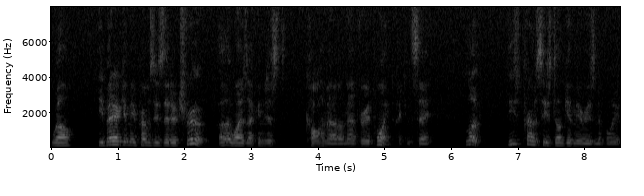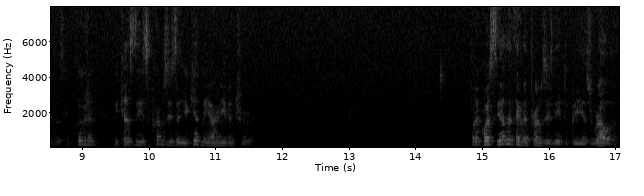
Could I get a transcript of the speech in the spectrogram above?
well, he better give me premises that are true. Otherwise, I can just call him out on that very point. I can say, look, these premises don't give me a reason to believe this conclusion because these premises that you give me aren't even true. Okay. But of course, the other thing that premises need to be is relevant.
